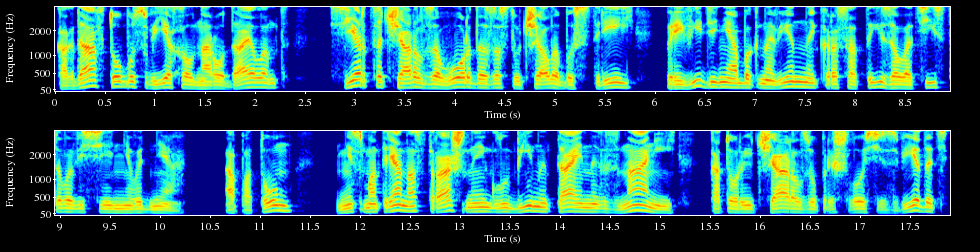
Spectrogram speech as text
Когда автобус въехал на Род-Айленд, сердце Чарльза Уорда застучало быстрей при виде необыкновенной красоты золотистого весеннего дня, а потом — Несмотря на страшные глубины тайных знаний, которые Чарльзу пришлось изведать,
